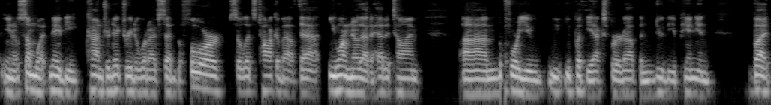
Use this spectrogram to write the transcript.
you know somewhat maybe contradictory to what i've said before so let's talk about that you want to know that ahead of time um, before you, you, put the expert up and do the opinion but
